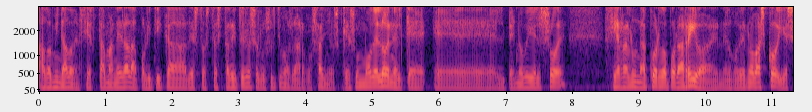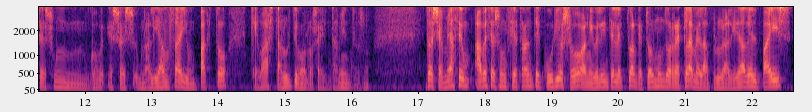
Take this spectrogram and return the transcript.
ha dominado en cierta manera la política de estos tres territorios en los últimos largos años, que es un modelo en el que eh, el PNV y el PSOE cierran un acuerdo por arriba en el gobierno vasco y ese es un, eso es una alianza y un pacto que va hasta el último de los ayuntamientos. Entonces, se me hace a veces un ciertamente curioso a nivel intelectual que todo el mundo reclame la pluralidad del país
